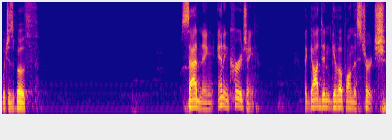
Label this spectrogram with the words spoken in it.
which is both saddening and encouraging that God didn't give up on this church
